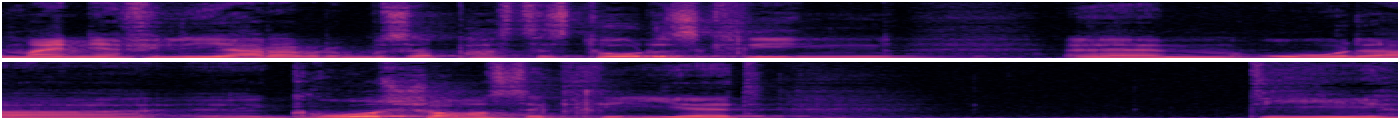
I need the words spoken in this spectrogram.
meinen ja viele Jahre, aber du musst ja Pass des Todes kriegen ähm, oder äh, Großchance kreiert. Die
